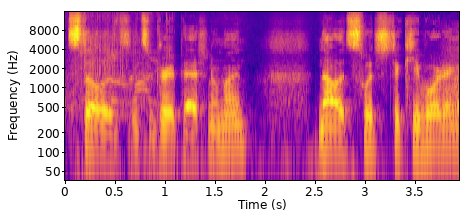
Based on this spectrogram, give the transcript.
Still, it's, it's a great passion of mine. Now it's switched to keyboarding.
